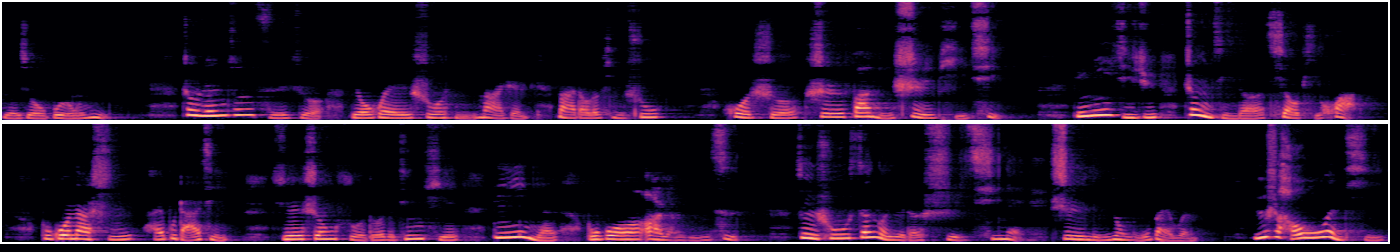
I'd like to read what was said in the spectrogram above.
也就不容易。正人君子者，刘会说你骂人，骂到了聘书，或者是发明事脾气，给你几句正经的俏皮话。不过那时还不打紧，学生所得的津贴，第一年不过二两银子。最初三个月的试期内是零用五百文，于是毫无问题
